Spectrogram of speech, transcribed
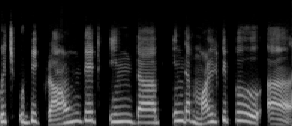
which would be grounded in the in the multiple uh,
